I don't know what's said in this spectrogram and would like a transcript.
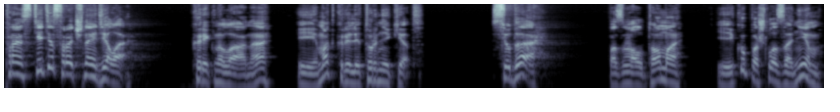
«Простите, срочное дело!» — крикнула она, и им открыли турникет. «Сюда!» — позвал Тома, и Ику пошла за ним,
